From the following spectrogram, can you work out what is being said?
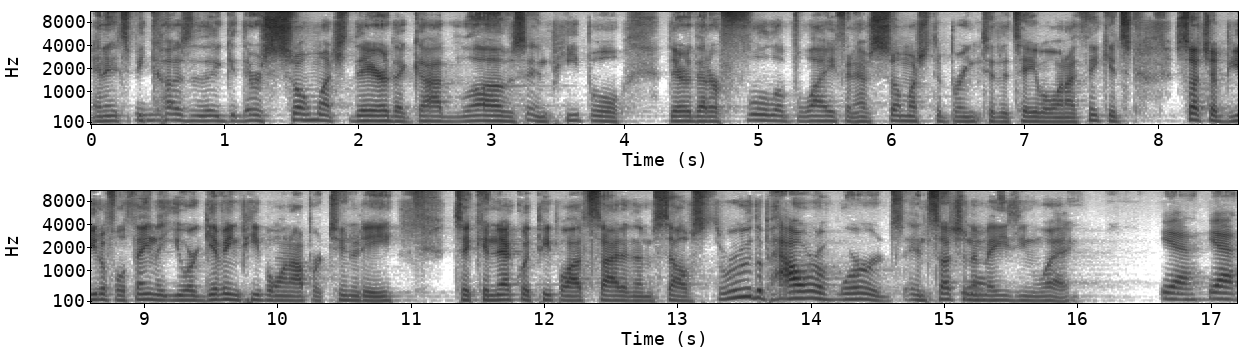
And it's mm-hmm. because the, there's so much there that God loves and people there that are full of life and have so much to bring to the table. And I think it's such a beautiful thing that you are giving people an opportunity to connect with people outside of themselves through the power of words in such an amazing way. Yeah, yeah.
